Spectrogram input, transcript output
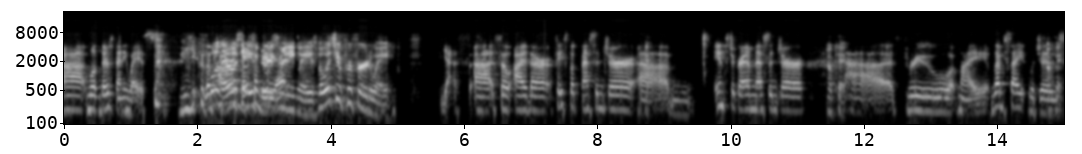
Uh, well, there's many ways. well, nowadays there's many ways, but what's your preferred way? Yes. Uh, so either Facebook Messenger, okay. um, Instagram Messenger, okay. Uh, through my website, which is okay.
